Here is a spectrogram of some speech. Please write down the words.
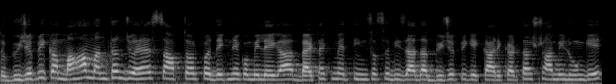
तो बीजेपी का महामंथन जो है साफ़ तौर पर देखने को मिलेगा। बैठक में 300 से भी ज़्यादा बीजेपी के कार्यकर्ता शामिल होंगे।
